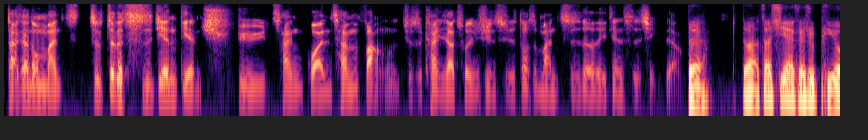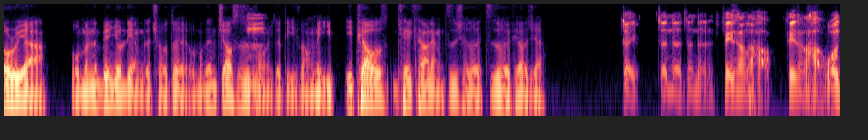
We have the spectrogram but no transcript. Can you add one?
大家都蛮这这个时间点去参观参访，就是看一下春训，其实都是蛮值得的一件事情。这样对对啊，在西岸可以去 Peoria，我们那边有两个球队，我们跟教室是同一个地方，嗯、你一一票你可以看到两支球队，值回票价。对，真的真的非常的好，非常好。我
